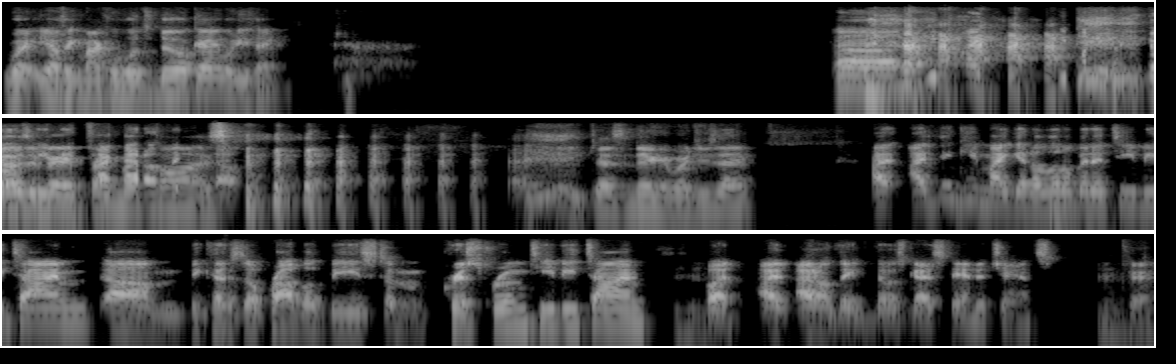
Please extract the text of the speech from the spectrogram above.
what you think Michael Woods do okay? What do you think? Uh, he might, he might that was a very pregnant pause. So. Justin Dugan, what'd you say? I, I, think he might get a little bit of TV time um, because there'll probably be some Chris Froome TV time, mm-hmm. but I, I, don't think those guys stand a chance. Okay.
